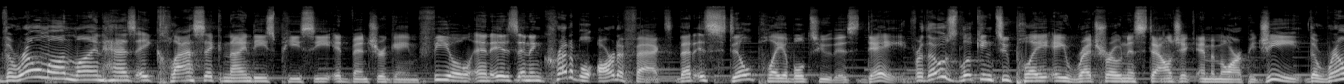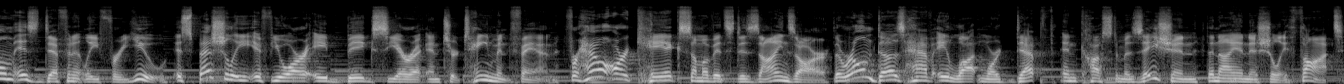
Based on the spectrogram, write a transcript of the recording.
The Realm Online has a classic 90s PC adventure game feel and is an incredible artifact that is still playable to this day. For those looking to play a retro nostalgic MMORPG, The Realm is definitely for you, especially if you are a big Sierra Entertainment fan. For how archaic some of its designs are, The Realm does have a lot more depth and customization than I initially thought.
